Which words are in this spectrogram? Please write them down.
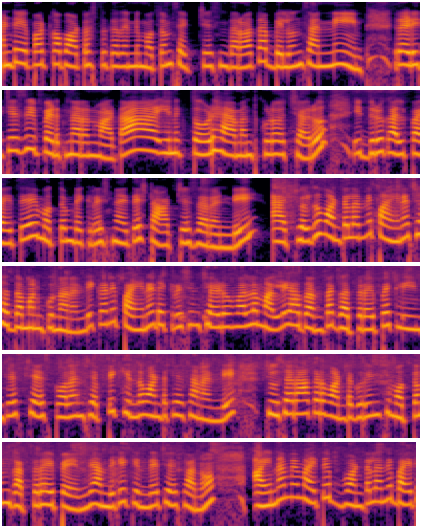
అంటే ఏ పాటుకో పాట వస్తుంది కదండి మొత్తం సెట్ చేసిన తర్వాత బెలూన్స్ అన్నీ రెడీ చేసి పెడుతున్నారనమాట ఈయనకి తోడు హేమంత్ కూడా వచ్చారు. ఇద్దరు కలిపి అయితే మొత్తం డెకరేషన్ అయితే స్టార్ట్ చేశారండి. యాక్చువల్గా వంటలన్నీ పైన చేద్దాం అనుకున్నానండి. కానీ పైన డెకరేషన్ చేయడం వల్ల మళ్ళీ అదంతా గత్తరైపోయి క్లీన్ చేసి చేసుకోవాలని చెప్పి కింద వంట చేశానండి. చూసారా అక్కడ వంట గురించి మొత్తం గత్తరైపోయింది. అందుకే కిందే చేశాను. అయినా మేమైతే వంటలన్నీ బయట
